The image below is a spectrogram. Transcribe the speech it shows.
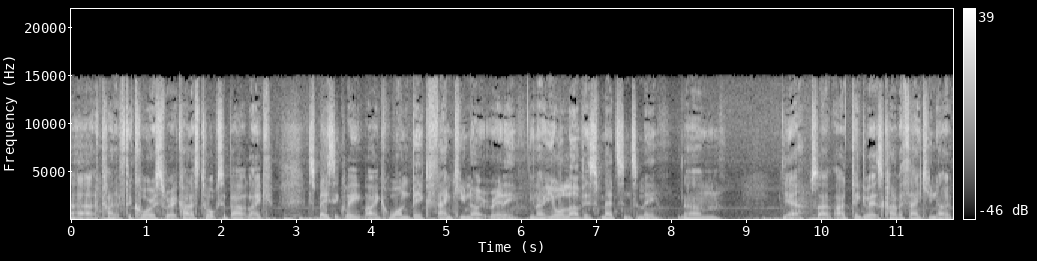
uh, kind of the chorus where it kind of talks about like, it's basically like one big thank you note, really. You know, your love is medicine to me. Um, yeah, so I think of it as kind of a thank you note.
